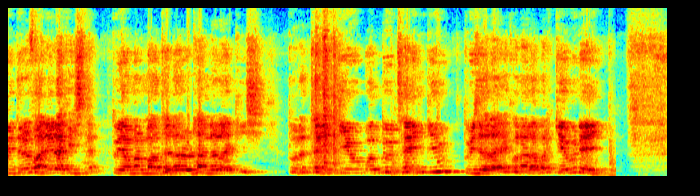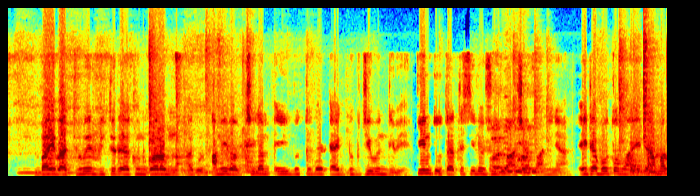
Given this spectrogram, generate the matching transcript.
ভিতরে পানি রাখিস না। তুই আমার মাথাটা আরও ঠান্ডা রাখিস। তোরে থ্যাংক ইউ বন্ধু থ্যাংক ইউ তুই ছাড়া এখন আর আমার কেউ নেই। ভাই বাথরুমের ভিতরে এখন গরম না আগুন। আমি ভাবছিলাম এই বোতলের এক ডুব জীবন দিবে। কিন্তু তাতে ছিল শুধু আশা পানি না। এটা বোতল না এটা আমার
